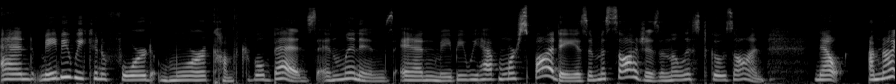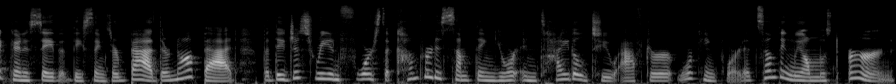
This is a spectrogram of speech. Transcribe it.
And maybe we can afford more comfortable beds and linens, and maybe we have more spa days and massages, and the list goes on. Now, I'm not going to say that these things are bad. They're not bad, but they just reinforce that comfort is something you're entitled to after working for it. It's something we almost earn.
